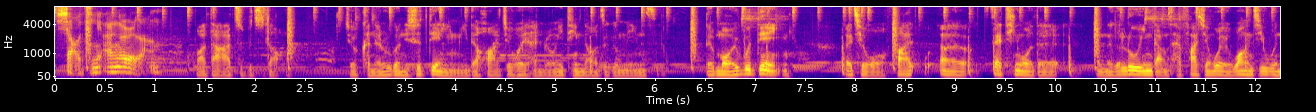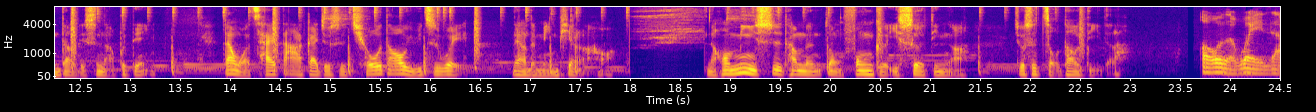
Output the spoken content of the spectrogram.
小金安二郎》。不知道大家知不知道？就可能如果你是电影迷的话，就会很容易听到这个名字的某一部电影。而且我发呃，在听我的那个录音档才发现，我也忘记问到底是哪部电影，但我猜大概就是《秋刀鱼之味》那样的名片了哈。然后密室他们这种风格一设定啊，就是走到底的啦。欧的味道，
